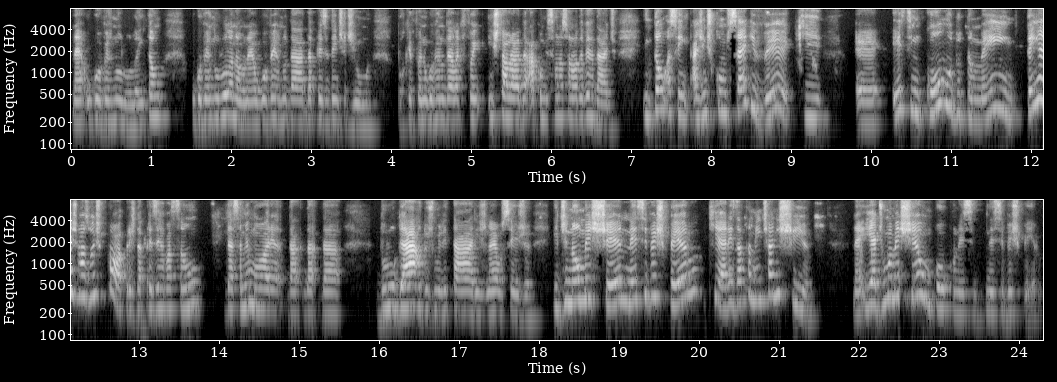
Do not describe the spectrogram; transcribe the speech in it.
né, o governo Lula. Então, o governo Lula não, né, o governo da, da presidente Dilma, porque foi no governo dela que foi instaurada a Comissão Nacional da Verdade. Então, assim, a gente consegue ver que é, esse incômodo também tem as razões próprias da preservação dessa memória, da, da, da do lugar dos militares, né? Ou seja, e de não mexer nesse vespeiro que era exatamente a anistia. Né? E a Dilma mexeu um pouco nesse, nesse vespeiro.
